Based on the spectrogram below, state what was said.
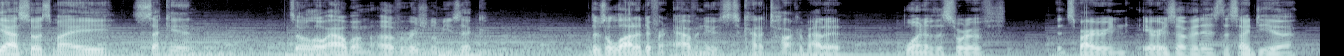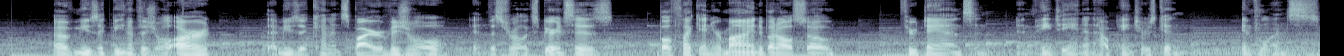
Yeah, so it's my second solo album of original music. There's a lot of different avenues to kind of talk about it. One of the sort of inspiring areas of it is this idea of music being a visual art, that music can inspire visual and visceral experiences, both like in your mind, but also through dance and, and painting, and how painters can influence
